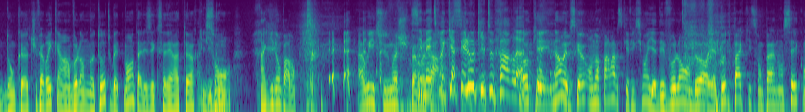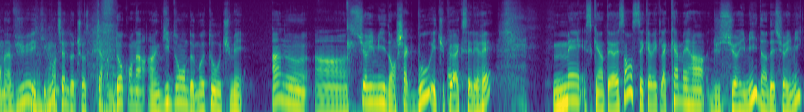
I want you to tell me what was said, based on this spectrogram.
Donc euh, tu fabriques un volant de moto, tout bêtement, tu as les accélérateurs Un qui guidon. sont... Un guidon, pardon. ah oui, excuse-moi, je suis pas C'est. Maître Capello qui te parle. Ok, non, mais parce qu'on en reparlera, parce qu'effectivement, il y a des volants en dehors, il y a d'autres packs qui sont pas annoncés, qu'on a vus et qui Mhm. contiennent d'autres choses. Carrément. Donc, on a un guidon de moto où tu mets un, un surimi dans chaque bout et tu peux Ouais. accélérer. Mais ce qui est intéressant, c'est qu'avec la caméra du surimi, d'un des surimi,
